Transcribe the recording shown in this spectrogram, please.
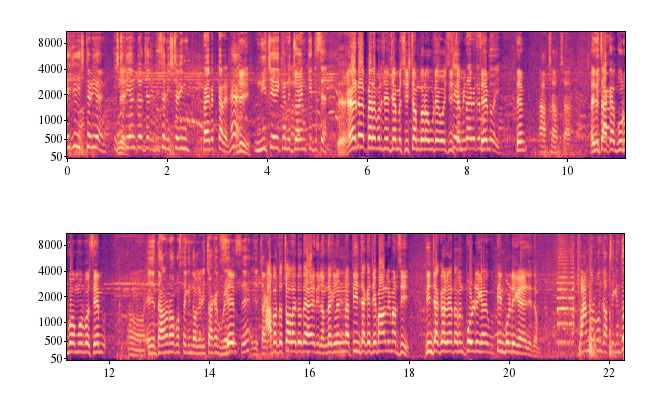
এই যে স্টেরিয়ান স্টেরিয়ানটা যে দিছেন স্টিয়ারিং প্রাইভেট কারের হ্যাঁ। নিচে এখানে জয়েন্ট কি দিছেন? এটা যে আমি সিস্টেম করে উড়ে ওই সিস্টেমই সেম সেম আচ্ছা আচ্ছা। এই যে চাকা ঘুরবো মরবো সেম এই যে দাঁড়ানো অবস্থা কিন্তু অলরেডি চাকা ঘুরে যাচ্ছে। এই যে চাকা আবার তো চলাই তো দেখাই দিলাম। দেখলেন না তিন চাকা যে বাউলি মারছি তিন চাকা হলে তখন পোল্ট্রি তিন পোল্ট্রি খেয়ে যেতাম। বান্দরবন যাচ্ছে কিন্তু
